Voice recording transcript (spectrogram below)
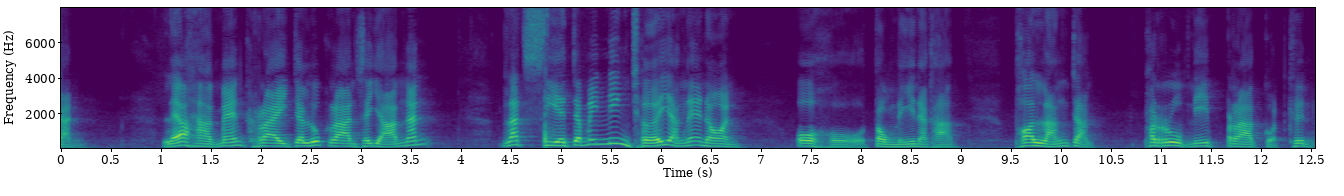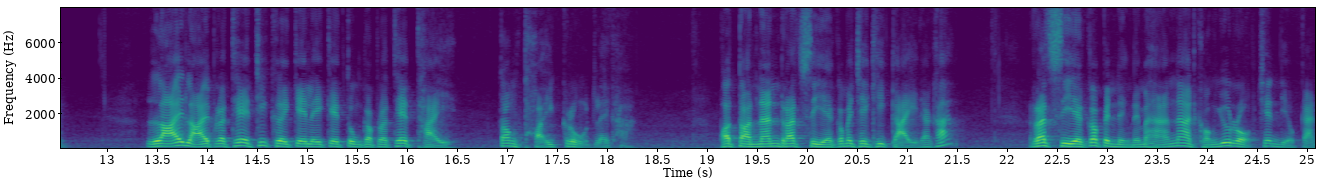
กัน แล้วหากแม้นใครจะลุกรานสยามนั้น รัสเซียจะไม่นิ่งเฉยอย่างแน่นอน โอ้โห ตรงนี้นะครับพอหลังจากพระรูปนี้ปรากฏขึ้น หลายหลายประเทศที่เคยเกเรเกตุงกับประเทศไทย ต้องถอยกรูดเลยค่ะ เพราะตอนนั้นรัสเซียก็ไม่ใช่ขี้ไก่นะคะ รัสเซียก็เป็นหนึ่งในมหาอำนาจของยุโรปเช่นเดียวกัน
